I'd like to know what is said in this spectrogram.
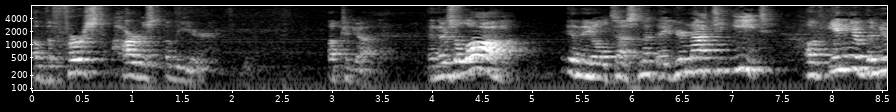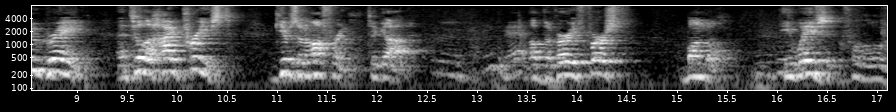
of the first harvest of the year up to God. And there's a law in the Old Testament that you're not to eat of any of the new grain until the high priest gives an offering to God Amen. of the very first bundle. Mm-hmm. He waves it before the Lord.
